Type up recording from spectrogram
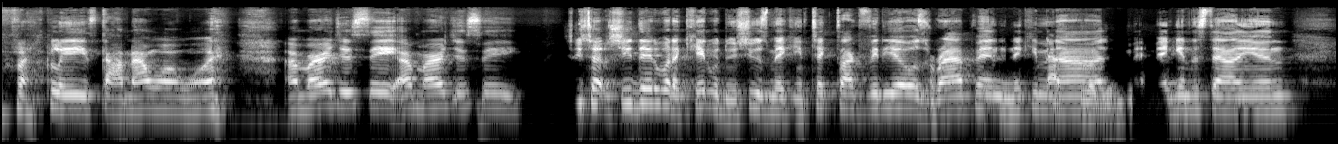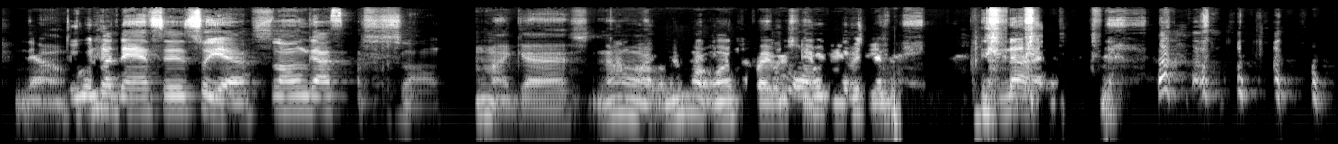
like, please call nine one one. Emergency! Emergency! She said she did what a kid would do. She was making TikTok videos, rapping, Nicki Minaj, Absolutely. Megan Thee Stallion, no, doing her dances. So yeah, Sloane got Sloane. Oh my gosh, no, more, no more orange flavor champagne. None.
